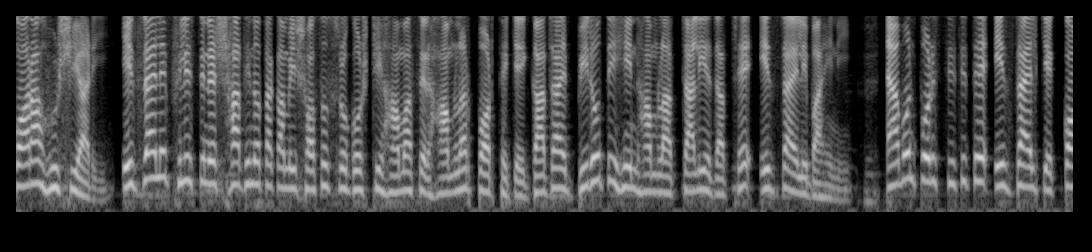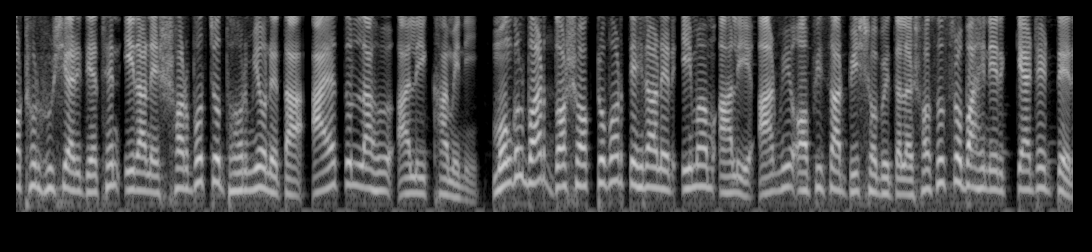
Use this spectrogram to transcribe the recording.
কড়া হুঁশিয়ারি। ইসরায়েলে ফিলিস্তিনের স্বাধীনতাকামী সশস্ত্র গোষ্ঠী হামাসের হামলার পর থেকে গাজায় বিরতিহীন হামলা চালিয়ে যাচ্ছে ইসরায়েলি বাহিনী। এমন পরিস্থিতিতে ইসরায়েলকে কঠোর হুঁশিয়ারি দিয়েছেন ইরানের সর্বোচ্চ ধর্মীয় নেতা আয়াতুল্লাহ আলী খামেনি। মঙ্গলবার দশ অক্টোবর তেহরানের ইমাম আলী আর্মি অফিসার বিশ্ববিদ্যালয় সশস্ত্র বাহিনীর ক্যাডেটদের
